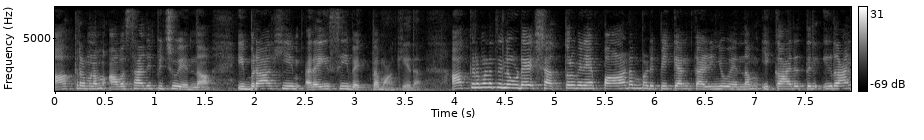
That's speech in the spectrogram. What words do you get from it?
ആക്രമണം അവസാനിപ്പിച്ചു എന്ന് ഇബ്രാഹിം റൈസി വ്യക്തമാക്കിയത്. ആക്രമണത്തിലൂടെ ശത്രുവിനെ പാഠം പഠിപ്പിക്കാൻ കഴിഞ്ഞു എന്നും ഇക്കാര്യത്തിൽ ഇറാൻ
